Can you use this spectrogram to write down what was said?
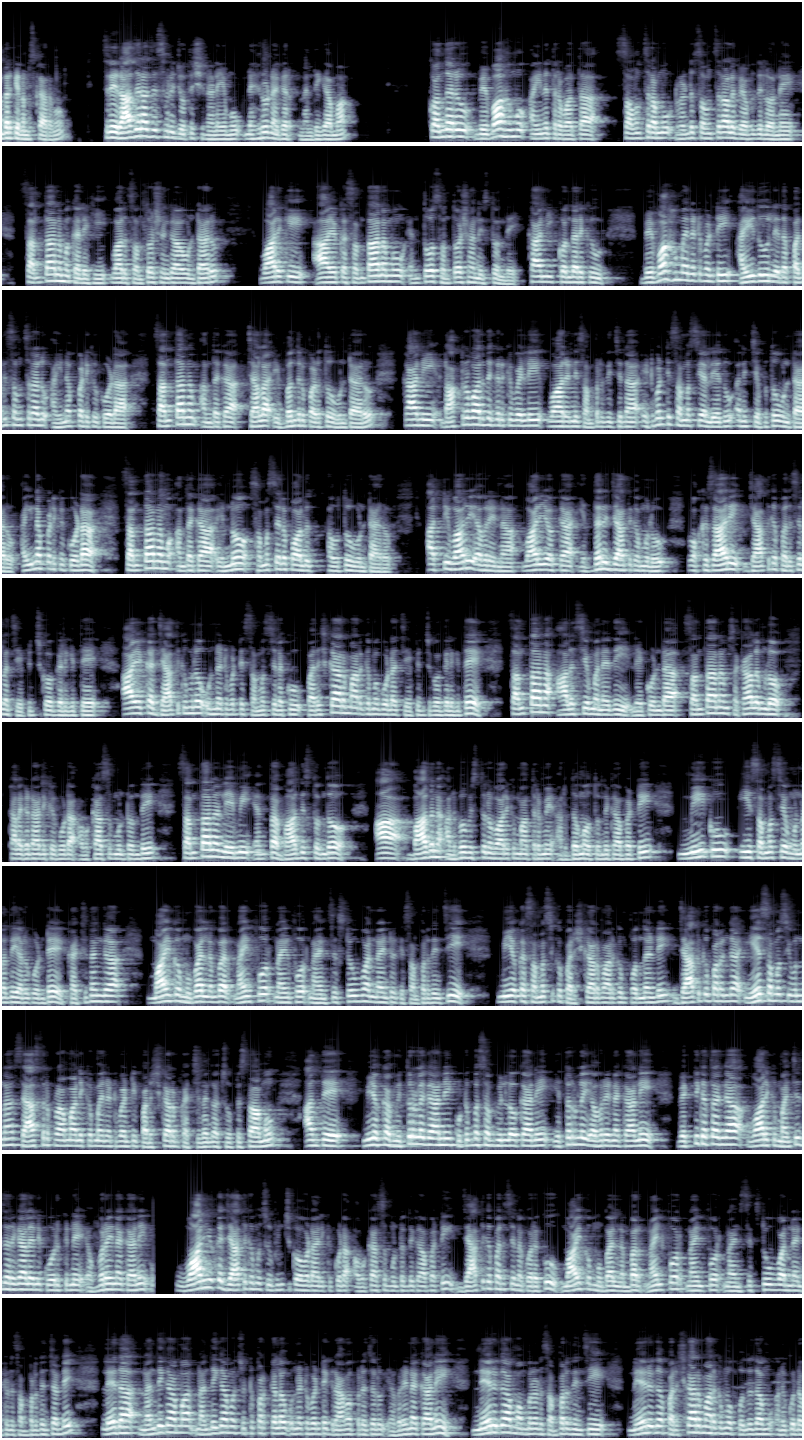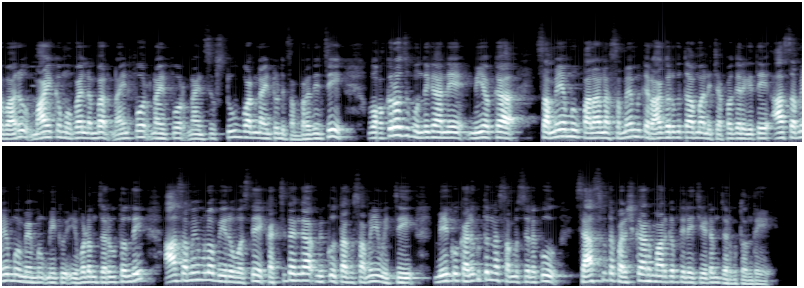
అందరికీ నమస్కారము. శ్రీ రాజరాజేశ్వరి జ్యోతిష నిలయము నెహ్రూ నగర్ నందిగామ. కొందరు వివాహము అయిన తర్వాత సంవత్సరము రెండు సంవత్సరాల వ్యవధిలోనే సంతానము కలిగి వారు సంతోషంగా ఉంటారు. వారికి ఆ యొక్క సంతానము ఎంతో సంతోషాన్ని ఇస్తుంది కానీ కొందరికి వివాహమైనటువంటి ఐదు లేదా పది సంవత్సరాలు అయినప్పటికీ కూడా సంతానం అందక చాలా ఇబ్బందులు పడుతూ ఉంటారు. కానీ డాక్టర్ వారి దగ్గరికి వెళ్ళి వారిని సంప్రదించిన ఎటువంటి సమస్య లేదు అని చెబుతూ ఉంటారు. అయినప్పటికీ కూడా సంతానము అందక ఎన్నో సమస్యల పాలు అవుతూ ఉంటారు. అట్టివారు ఎవరైనా వారి యొక్క ఇద్దరి జాతకములు ఒకసారి జాతక పరిశీలన చేపించుకోగలిగితే ఆ యొక్క జాతకంలో ఉన్నటువంటి సమస్యలకు పరిష్కార మార్గము కూడా చేపించుకోగలిగితే సంతాన ఆలస్యం అనేది లేకుండా సంతానం సకాలంలో కలగడానికి కూడా అవకాశం ఉంటుంది. సంతానం ఏమి ఎంత బాధిస్తుందో ఆ బాధను అనుభవిస్తున్న వారికి మాత్రమే అర్థమవుతుంది కాబట్టి మీకు ఈ సమస్య ఉన్నది అనుకుంటే ఖచ్చితంగా మా యొక్క mobile number nine four nine four nine six two one nine టూకి సంప్రదించి మీ యొక్క సమస్యకు పరిష్కార మార్గం పొందండి. జాతకపరంగా ఏ సమస్య ఉన్నా శాస్త్ర ప్రామాణికమైనటువంటి పరిష్కారం ఖచ్చితంగా చూపిస్తాము. అంతే మీ యొక్క మిత్రులు కానీ కుటుంబ సభ్యుల్లో కానీ ఇతరులు ఎవరైనా కానీ వ్యక్తిగతంగా వారికి మంచి జరగాలని కోరుకునే ఎవరైనా కానీ వారి యొక్క జాతకము చూపించుకోవడానికి కూడా అవకాశం ఉంటుంది కాబట్టి జాతక పరిశీలన కొరకు మా యొక్క mobile number nine four nine four nine six two one nine టూని సంప్రదించండి. లేదా నందిగామ నందిగామ చుట్టుపక్కల ఉన్నటువంటి గ్రామ ప్రజలు ఎవరైనా కానీ నేరుగా మమ్మల్ని సంప్రదించి నేరుగా పరిష్కార మార్గము పొందుదాము అనుకున్న వారు మా యొక్క mobile number nine four nine four nine six two one nine టూని సంప్రదించి ఒకరోజు ముందుగానే మీ యొక్క సమయము పలానా సమయంకి రాగలుగుతామని చెప్పగలిగితే ఆ సమయము మేము మీకు ఇవ్వడం జరుగుతుంది. ఆ సమయంలో మీరు వస్తే ఖచ్చితంగా మీకు తగు సమయం ఇచ్చి మీకు కలుగుతున్న సమస్యలకు శాశ్వత పరిష్కార మార్గం తెలియజేయడం జరుగుతుంది.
